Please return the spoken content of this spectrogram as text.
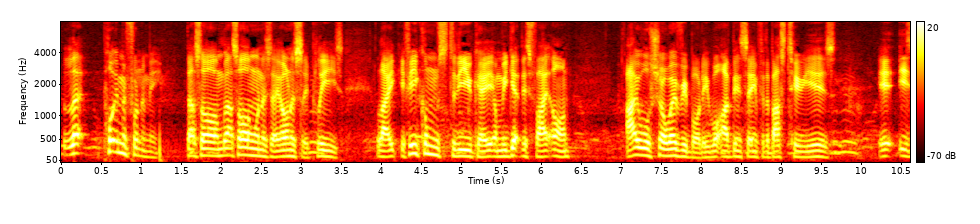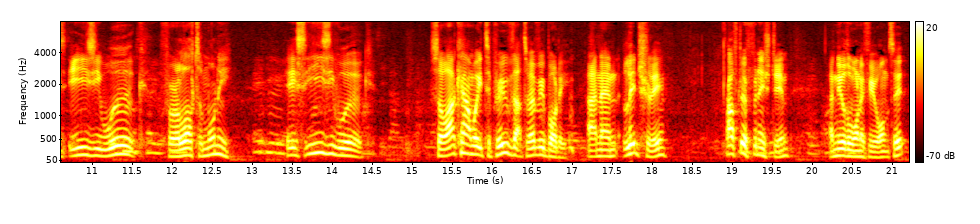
Let put him in front of me. That's all. I'm, that's all I'm going to say. Honestly, mm. please. Like, if he comes to the UK and we get this fight on, I will show everybody what I've been saying for the past two years. Mm-hmm. It is easy work for a lot of money. Mm-hmm. It's easy work. So I can't wait to prove that to everybody. And then, literally, after I finished him, and the other one if he wants it,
